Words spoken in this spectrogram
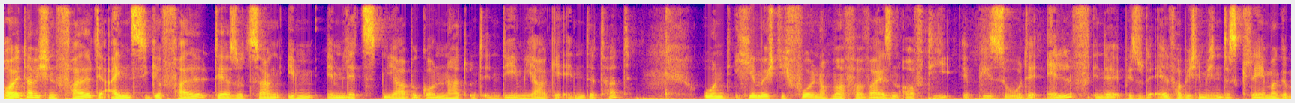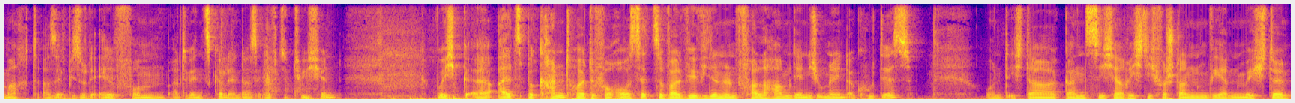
Heute habe ich einen Fall, der einzige Fall, der sozusagen im, im letzten Jahr begonnen hat und in dem Jahr geendet hat. Und hier möchte ich vorher nochmal verweisen auf die Episode 11. In der Episode 11 habe ich nämlich einen Disclaimer gemacht, also Episode 11 vom Adventskalender, das elfte Türchen, wo ich äh, als bekannt heute voraussetze, weil wir wieder einen Fall haben, der nicht unbedingt akut ist und ich da ganz sicher richtig verstanden werden möchte,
